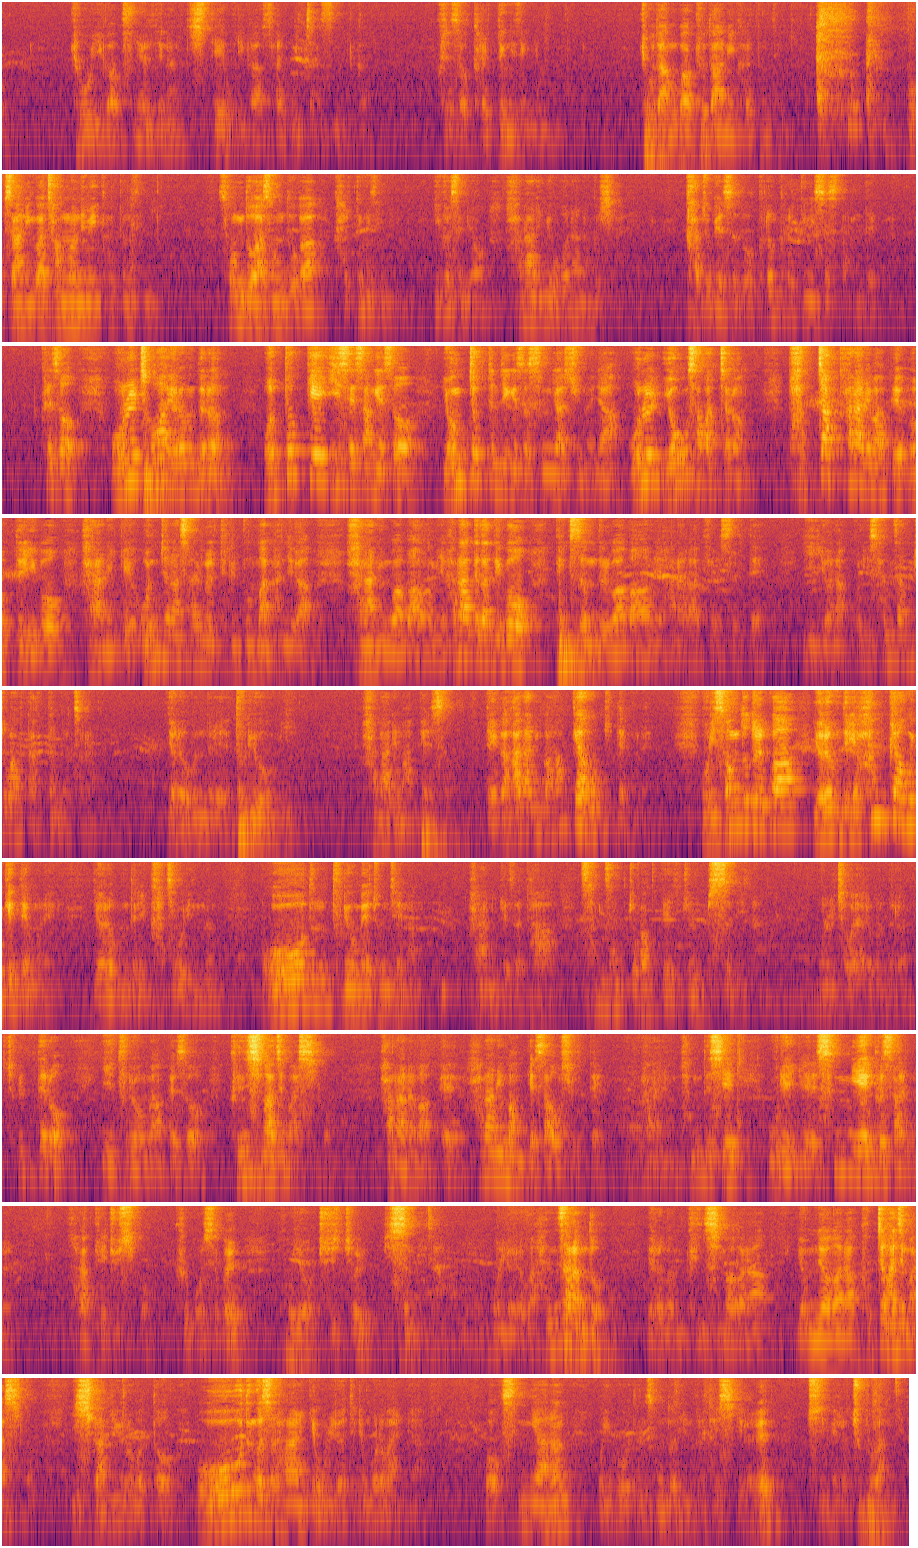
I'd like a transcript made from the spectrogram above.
교의가 분열되는 시대에 우리가 살고 있지 않습니까? 그래서 갈등이 생깁니다. 교단과 교단이 갈등 생기고 목사님과 장로님이 갈등 생기고 성도와 성도가 갈등이 생깁니다. 이것은요 하나님이 원하는 것이 아니에요. 가족에서도 그런 갈등이 있어서도 안 되고요. 그래서 오늘 저와 여러분들은 어떻게 이 세상에서 영적 전쟁에서 승리할 수 있느냐? 오늘 여호사밧처럼 바짝 하나님 앞에 엎드리고 하나님께 온전한 삶을 드릴 뿐만 아니라 하나님과 마음이 하나가 되고 백성들과 마음이 하나가 되었을 때 이 연합군이 산산조각 났던 것처럼 여러분들의 두려움이 하나님 앞에서 내가 하나님과 함께하고 있기 때문에 우리 성도들과 여러분들이 함께하고 있기 때문에 여러분들이 가지고 있는 모든 두려움의 존재는 하나님께서 다 산산조각 될 줄 믿습니다. 오늘 저와 여러분들은 절대로 이 두려움 앞에서 근심하지 마시고 하나님 앞에 하나님과 함께 싸우실 때 하나님 반드시 우리에게 승리의 그 삶을 허락해 주시고 그 모습을 보여주실 줄 믿습니다. 오늘 여러분 한 사람도 여러분 근심하거나 염려하거나 걱정하지 마시고 이 시간 이후로부터 모든 것을 하나님께 올려드림으로 말미암아 꼭 승리하는 우리 모든 성도님들 되시기를 주님으로 축복합니다.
